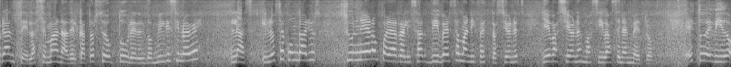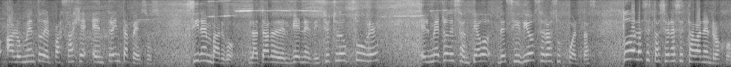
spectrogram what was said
Durante la semana del 14 de octubre del 2019, las y los secundarios se unieron para realizar diversas manifestaciones y evasiones masivas en el metro. Esto debido al aumento del pasaje en 30 pesos. Sin embargo, la tarde del viernes 18 de octubre, el metro de Santiago decidió cerrar sus puertas. Todas las estaciones estaban en rojo,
